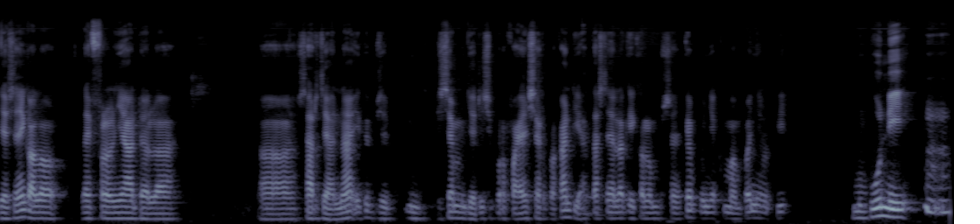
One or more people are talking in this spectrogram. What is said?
Biasanya kalau levelnya adalah uh, sarjana itu bisa, bisa menjadi supervisor bahkan di atasnya lagi kalau misalnya punya kemampuan yang lebih mumpuni. Mm-hmm.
